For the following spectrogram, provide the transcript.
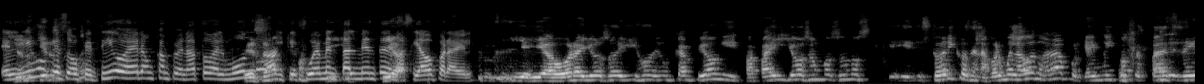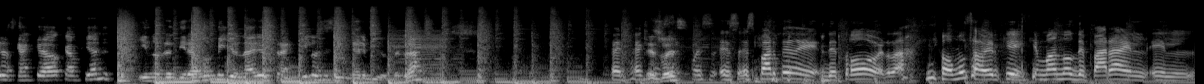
Él dijo que su objetivo era un campeonato del mundo y que fue mentalmente demasiado para él. Y, ahora yo soy hijo de un campeón y papá y yo somos unos históricos en la Fórmula 1, ¿verdad? Porque hay muy pocos padres e hijos que han quedado campeones y nos retiramos millonarios tranquilos y sin nervios, ¿verdad? Perfecto. Eso es. Pues es, es parte de, de, todo, ¿verdad? Y vamos a ver qué, qué más nos depara el, el,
